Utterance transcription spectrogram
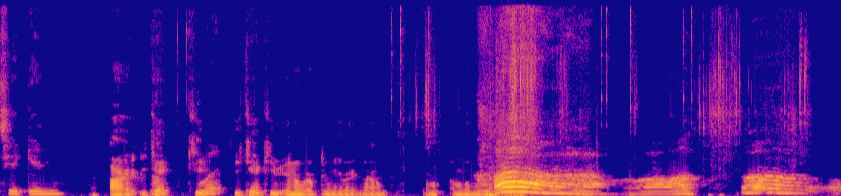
chicken. All right, you can't keep What? you can't keep interrupting me right now. I'm, I'm a little. Ah! Ah! Ah! Ah!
